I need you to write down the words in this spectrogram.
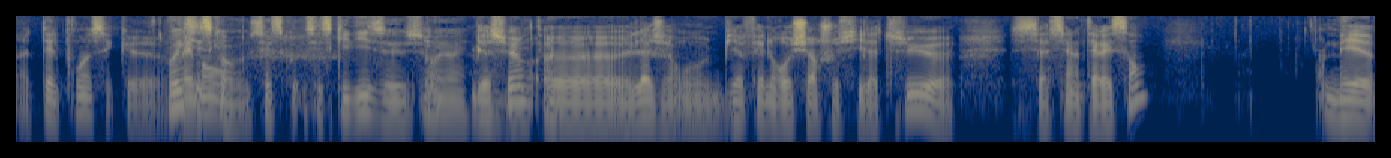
à tel point, c'est que Oui, c'est ce que- qu'ils disent. euh, sur- ouais, bien sûr. Euh, là, j'ai bien fait une recherche aussi là-dessus. euh, c'est assez intéressant. Mais euh,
